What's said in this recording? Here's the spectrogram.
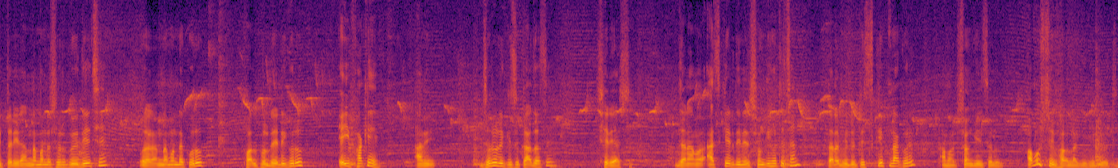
ইত্যাদি রান্নাবান্না শুরু করে দিয়েছে। ওরা রান্নাবান্না করুক ফল ফুল রেডি করুক, এই ফাঁকে আমি জরুরি কিছু কাজ আছে, সেরে আসি। যারা আমার আজকের দিনের সঙ্গী হতে চান, তারা ভিডিওটি স্কিপ না করে আমার সঙ্গেই চলুন। অবশ্যই ভালো লাগবে ভিডিওটি।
